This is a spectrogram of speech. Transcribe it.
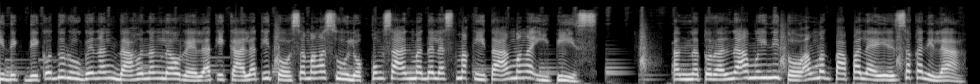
Idikdik o durugan ang dahon ng laurel at ikalat ito sa mga sulok kung saan madalas makita ang mga ipis. Ang natural na amoy nito ang magpapalayal sa kanila.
